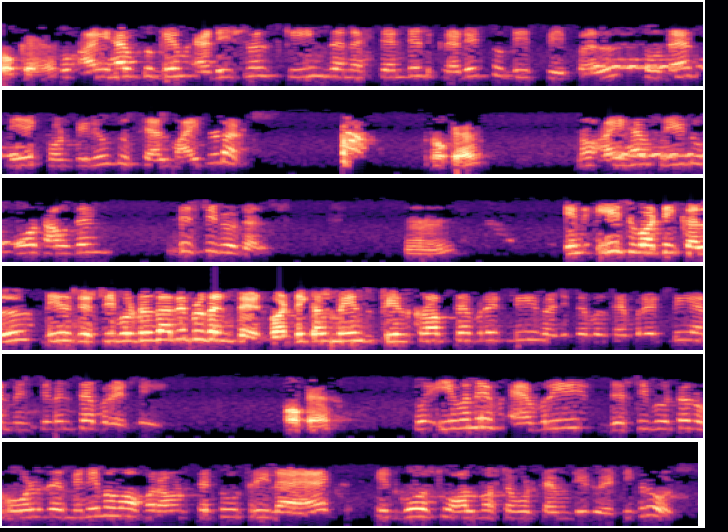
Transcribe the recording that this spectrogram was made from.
Okay. So I have to give additional schemes and extended credit to these people so that they continue to sell my products. Okay. Now I have three to four thousand distributors. Mm-hmm. In each vertical, these distributors are represented. Vertical means field crop separately, vegetable separately, and Minchivin separately. Okay. So even if every distributor holds a minimum of around say 2 3 lakhs, it goes to almost about 70 to 80 crores.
